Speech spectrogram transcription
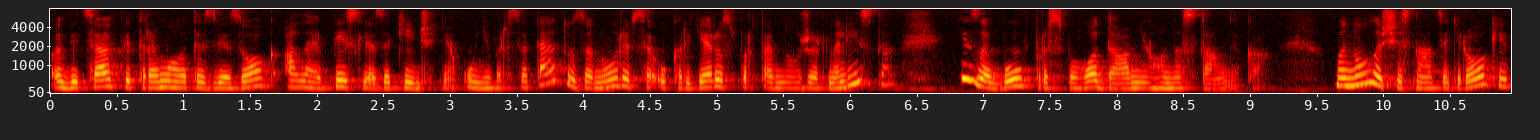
обіцяв підтримувати зв'язок, але після закінчення університету занурився у кар'єру спортивного журналіста і забув про свого давнього наставника. Минуло 16 років,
